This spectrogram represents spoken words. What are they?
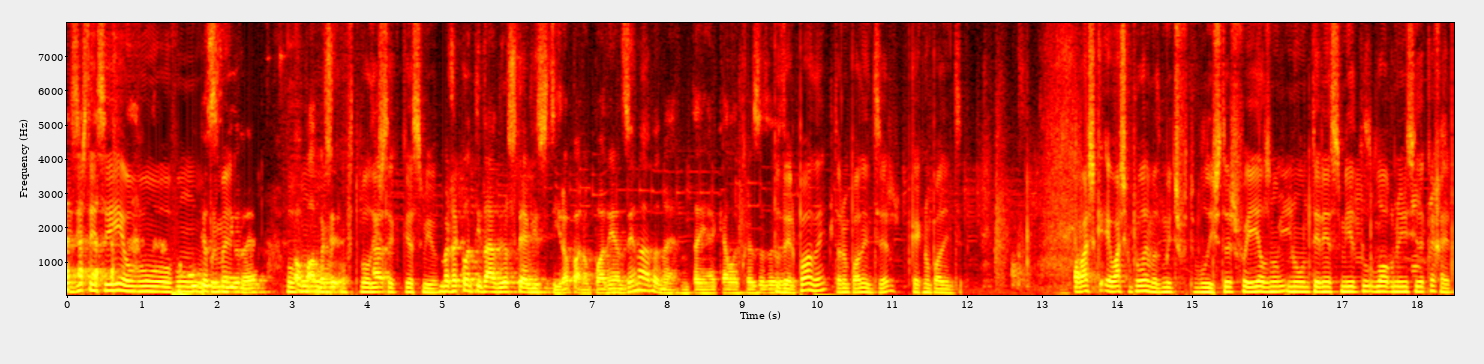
existem sim. Houve um. Houve um nunca primeiro, assumiu, não é? Houve Opa, um, mas, um, futebolista ah, que assumiu. Mas a quantidade deles que deve existir, opa, não podem dizer nada, não é? Não tem aquela coisa de. Poder podem, então não podem dizer. Porque é que não podem dizer? Eu acho, que, eu acho que o problema de muitos futebolistas foi eles não, não terem assumido logo no início da carreira.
